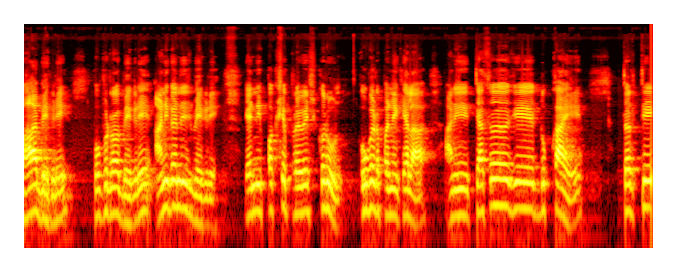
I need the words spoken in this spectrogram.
बाळा भेगडे पोपटराव भेगडे आणि गणेश भेगडे यांनी पक्ष प्रवेश करून उघडपणे केला आणि त्याचं जे दुःख आहे तर ते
